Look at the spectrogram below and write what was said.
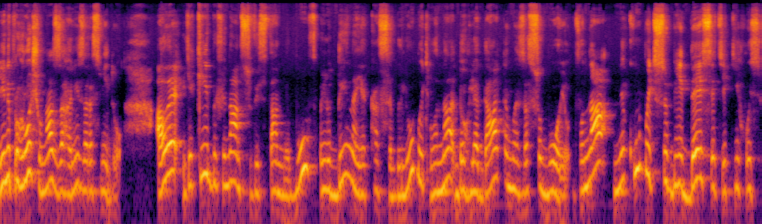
І не про гроші у нас взагалі зараз відео. Але який би фінансовий стан не був, людина, яка себе любить, вона доглядатиме за собою. Вона не купить собі 10 якихось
